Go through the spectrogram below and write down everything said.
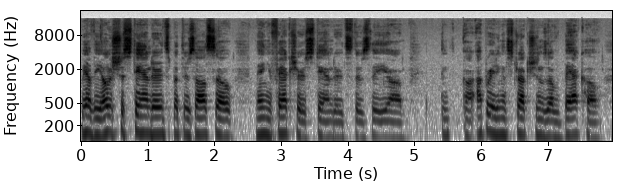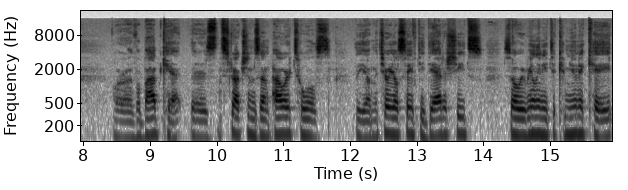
we have the OSHA standards, but there's also manufacturer standards. There's the uh, uh, operating instructions of a backhoe or of a bobcat. There's instructions on power tools, the uh, material safety data sheets. So we really need to communicate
